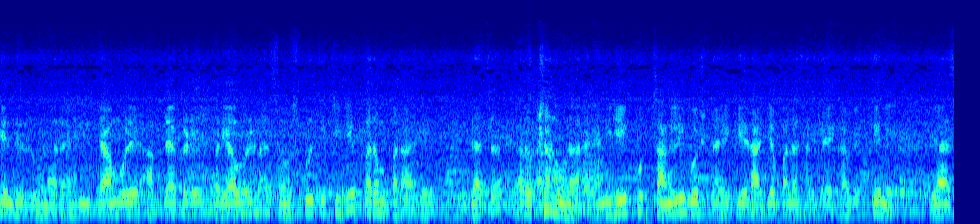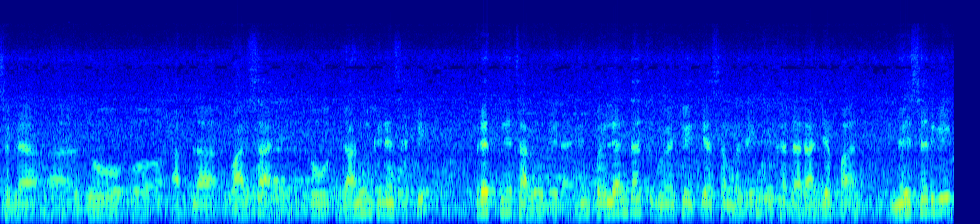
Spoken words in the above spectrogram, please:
केंद्रित होणार आहे आणि त्यामुळे आपल्याकडे पर्यावरण संस्कृतीची जी परंपरा आहे त्याचं रक्षण होणार आहे. आणि ही खूप चांगली गोष्ट आहे की राज्यपालासारख्या एका व्यक्तीने या सगळ्या जो आपला वारसा आहे तो जाणून घेण्यासाठी प्रयत्न चालवलेला आहे. आणि पहिल्यांदाच गोव्याच्या इतिहासामध्ये एखादा राज्यपाल नैसर्गिक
